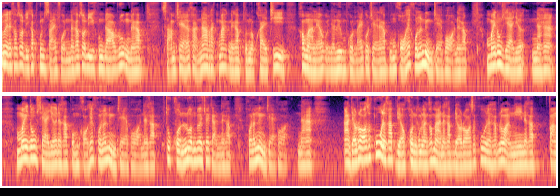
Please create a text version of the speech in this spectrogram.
ด้วยนะครับ สวัสดีครับคุณสายฝนนะครับ สวัสดีคุณดาวรุ่งนะครับสามแชร์แล้วค่ะ น่ารักมากนะครับสำหรับใครที่เข้ามาแล้วอย่าลืมกดไลค์ กดแชร์นะครับ ผมขอแค่คนละหนึ่งแชร์พอนะครับ ไม่ต้องแชร์เยอะนะฮะ ไม่ต้องแชร์เยอะนะครับ ผมขอแค่คนละหนึ่งแชร์พอนะครับ ทุกคนร่วมด้วยช่วยกันนะครับ คนละหนึ่งแชร์พอนะฮะ อะเดี๋ยวรอสักครู่นะครับ เดี๋ยวคนกำลังเข้ามานะครับ เดี๋ยวรอสักครู่นะครับ ระหว่างนี้นะครับ ฟัง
